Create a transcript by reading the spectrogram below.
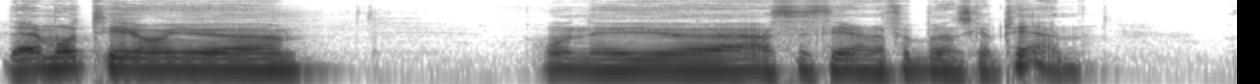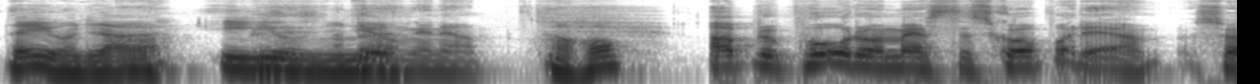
Däremot är hon ju, hon är ju assisterande förbundskapten. Det är hon ja, i Ungern. I. Ungern ja. Jaha. Apropå då mästerskap och det, så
